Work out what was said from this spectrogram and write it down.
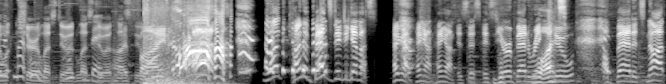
stay le- with my- sure. Ooh, Let's do it. Let's bed. do it. Let's do fine. it. Ah! What kind of beds did you give us? Hang on, hang on, hang on. Is this is your bed rig What? too? I'll bet it's not.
